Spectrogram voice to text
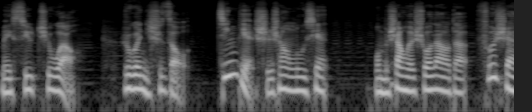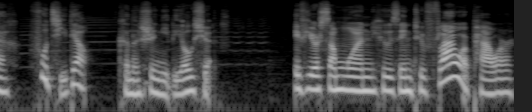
may suit you well. 如果你是走经典时尚路线，我们上回说到的 Fouché 复奇调可能是你的优选。If you're someone who's into flower power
